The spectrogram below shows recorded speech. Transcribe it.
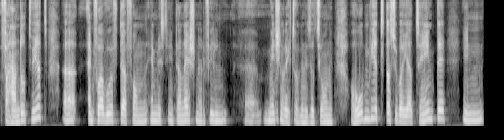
verhandelt wird. Äh, ein Vorwurf, der von Amnesty International, vielen äh, Menschenrechtsorganisationen erhoben wird, dass über Jahrzehnte in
